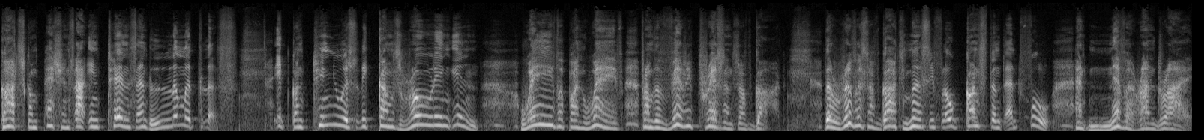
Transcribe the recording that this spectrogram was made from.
God's compassions are intense and limitless. It continuously comes rolling in, wave upon wave, from the very presence of God. The rivers of God's mercy flow constant and full and never run dry.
